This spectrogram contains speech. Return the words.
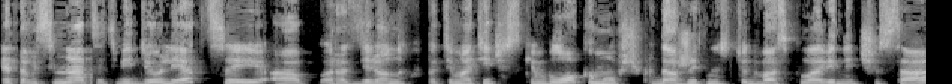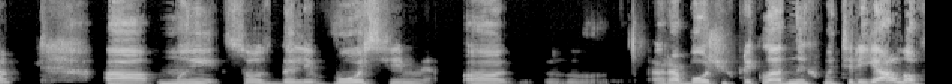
Это 18 видеолекций, а, разделенных по тематическим блокам общей продолжительностью 2,5 часа. А, мы создали 8 а, рабочих прикладных материалов,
